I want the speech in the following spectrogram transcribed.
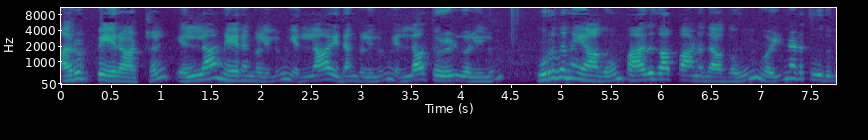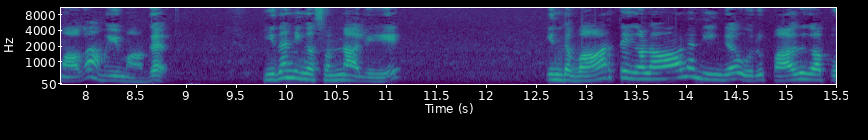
அருட்பேராற்றல் எல்லா நேரங்களிலும் எல்லா இடங்களிலும் எல்லா தொழில்களிலும் உறுதுணையாகவும் பாதுகாப்பானதாகவும் வழிநடத்துவதுமாக அமையுமாக. இதை நீங்க சொன்னாலே இந்த வார்த்தைகளால நீங்க ஒரு பாதுகாப்பு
